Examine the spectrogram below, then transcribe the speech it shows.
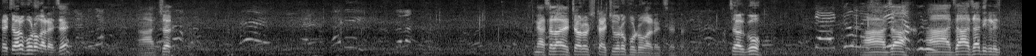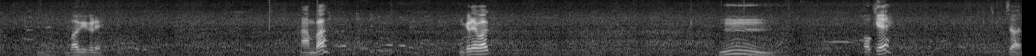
त्याच्यावर फोटो काढायचा आहे? हां चल. नाही असं ह्याच्यावर स्टॅच्यूवर फोटो काढायचा आहे आता. चल गो हां जा. हां जा जा तिकडे. बघ इकडे. थांबा इकडे बघ. हम्म. ओके? चल.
